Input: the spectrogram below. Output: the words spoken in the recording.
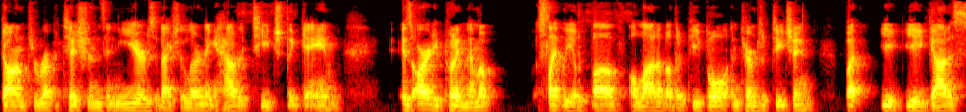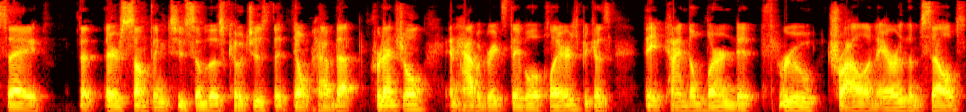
gone through repetitions and years of actually learning how to teach the game is already putting them up slightly above a lot of other people in terms of teaching. But you, you got to say that there's something to some of those coaches that don't have that credential and have a great stable of players because they've kind of learned it through trial and error themselves.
